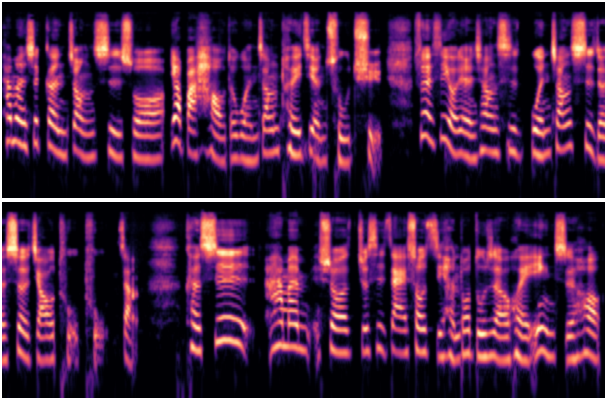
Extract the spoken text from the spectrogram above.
他们是更重视说要把好的文章推荐出去，所以是有点像是文章式的社交图谱这样。可是他们说，就是在收集很多读者回应之后，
